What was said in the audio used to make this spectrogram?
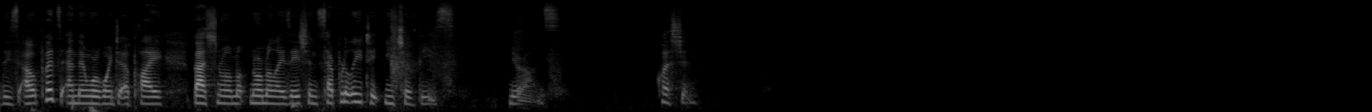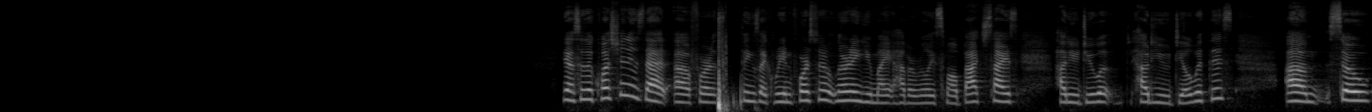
these outputs, and then we're going to apply batch norm normalization separately to each of these neurons. Question? Yeah, so the question is that uh, for things like reinforcement learning, you might have a really small batch size. How do you do it? How do you deal with this? Um, so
